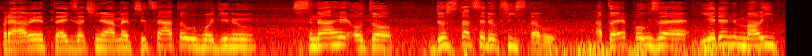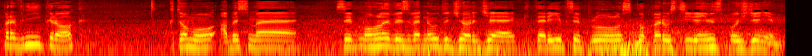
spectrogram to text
právě teď začínáme 30. hodinu snahy o to dostat se do přístavu. A to je pouze jeden malý první krok k tomu, aby jsme si mohli vyzvednout George, který připlul z koperu s spožděním.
